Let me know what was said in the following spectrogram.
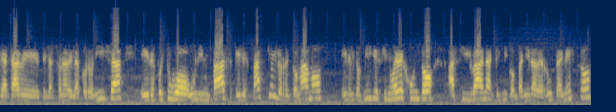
de acá de, la zona de la Coronilla. Eh, después tuvo un impas el espacio y lo retomamos en el 2019 junto a Silvana, que es mi compañera de ruta en esto.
